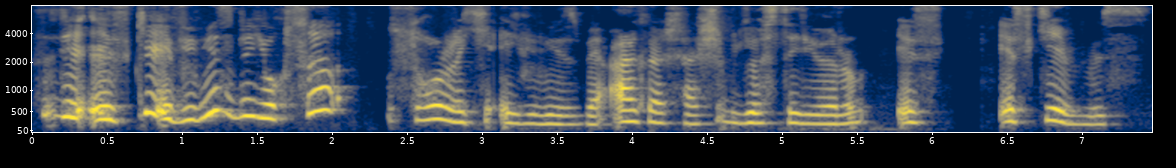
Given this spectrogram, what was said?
Sizce eski evimiz mi yoksa sonraki evimiz mi? Arkadaşlar şimdi gösteriyorum. Es eski evimiz.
